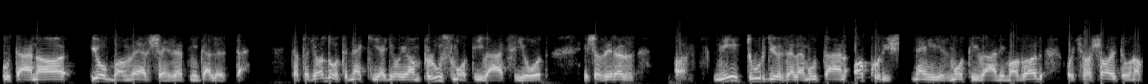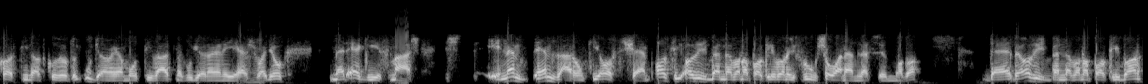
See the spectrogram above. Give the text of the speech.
utána jobban versenyzett, mint előtte. Tehát, hogy adott neki egy olyan plusz motivációt, és azért ez a négy túrgyőzelem után akkor is nehéz motiválni magad, hogyha a sajtónak azt nyilatkozott, hogy ugyanolyan motivált, meg ugyanolyan éhes vagyok, mert egész más. És én nem, nem zárom ki azt sem. Az, az is benne van a pakliban, hogy Froome soha nem lesz önmaga. De, de az is benne van a pakliban,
